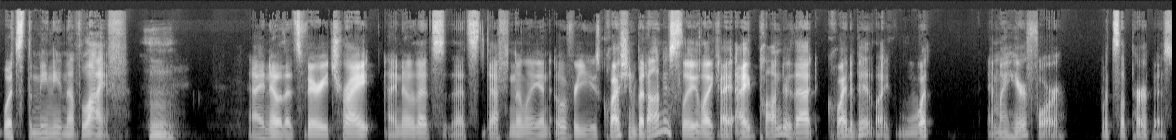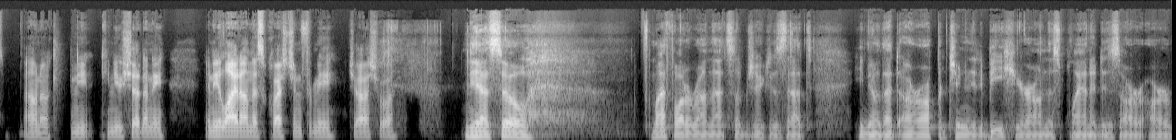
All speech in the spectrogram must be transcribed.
What's the meaning of life? Hmm. I know that's very trite. I know that's that's definitely an overused question, but honestly, like I, I ponder that quite a bit. Like, what am I here for? What's the purpose? I don't know. Can you can you shed any any light on this question for me, Joshua? Yeah. So my thought around that subject is that you know that our opportunity to be here on this planet is our our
